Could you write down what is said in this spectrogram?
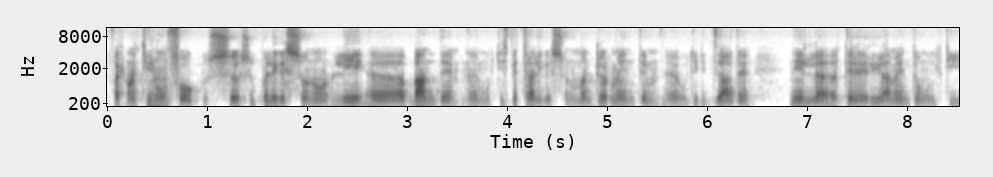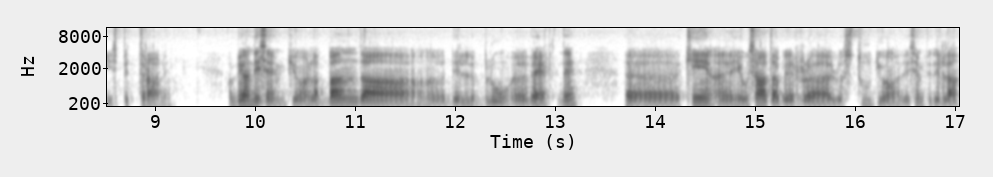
fare un attimino un focus su quelle che sono le uh, bande uh, multispettrali che sono maggiormente uh, utilizzate nel telerilegamento multispettrale. Abbiamo ad esempio la banda del blu-verde che è usata per lo studio ad esempio della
